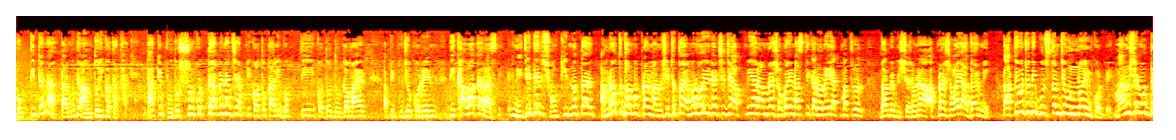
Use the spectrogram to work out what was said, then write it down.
ভক্তিটা না, তার মধ্যে আন্তরিকতা থাকে। তাকে প্রদর্শন করতে হবে না যে আপনি কত কালী ভক্তি, কত দুর্গা মায়ের আপনি পুজো করেন। দিখাওয়া কা রাজনীতি। নিজেদের সংকীর্ণতা, আমরাও তো ধর্মপ্রাণ মানুষ। এটা তো এমন হয়ে গেছে যে আপনি আর আমরা সকলে নাস্তিক আর ওরাই একমাত্র ধর্মে বিশ্বাস মানে আপনারা সবাই আধার্মিক তাতেও যদি বুঝতাম যে উন্নয়ন করবে। মানুষের মধ্যে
